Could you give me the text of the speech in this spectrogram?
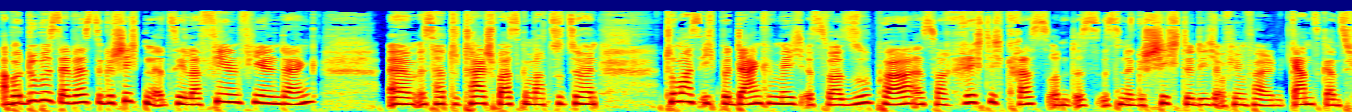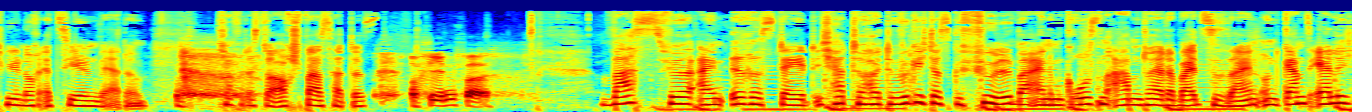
Aber du bist der beste Geschichtenerzähler. Vielen, vielen Dank. Ähm, es hat total Spaß gemacht zuzuhören. Thomas, ich bedanke mich. Es war super. Es war richtig krass und es ist eine Geschichte, die ich auf jeden Fall ganz, ganz viel noch erzählen werde. Ich hoffe, dass du auch Spaß hattest. Auf jeden Fall. Was für ein irres Date. Ich hatte heute wirklich das Gefühl, bei einem großen Abenteuer dabei zu sein. Und ganz ehrlich,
